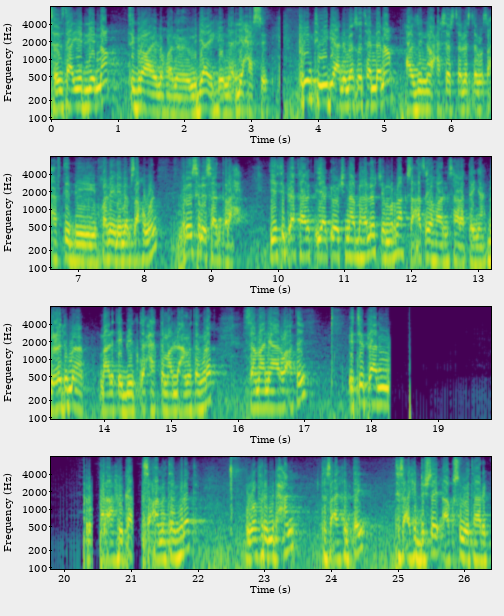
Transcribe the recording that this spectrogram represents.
ስለዚ እንታይ የድልየና ትግራዋይ ዝኾነ ሚድያ የድልየና ኢለ ይሓስብ ፕሪንት ሚድያ ንመፅእ ተለና ኣብዚ ና 13 መፅሓፍቲ ብኮነ ኢለ ለምፃ እውን ርእሲ ርእሰን ጥራሕ። የኢትዮጵያ ታሪክ ጥያቄዎችና ባህሎች ጀምራ ክሳብ አፄ ዮሃንስ አራተኛ ብዕድመ ማለት ቢልቲ ሓተማሉ ዓመተ ምህረት 84 ኢትዮጵያን ኣፍሪካ 9 ዓመተ ምህረት ወፍሪ ምድሓን 92 96 ኣክሱም የታሪክ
